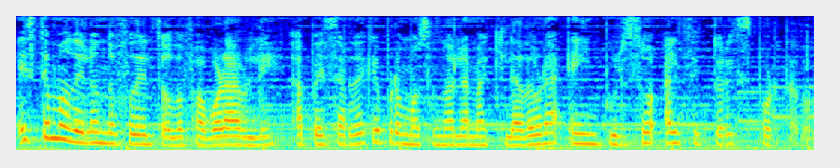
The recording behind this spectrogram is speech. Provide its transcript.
Este modelo no fue del todo favorable, a pesar de que promocionó la maquiladora e impulsó al sector exportador.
